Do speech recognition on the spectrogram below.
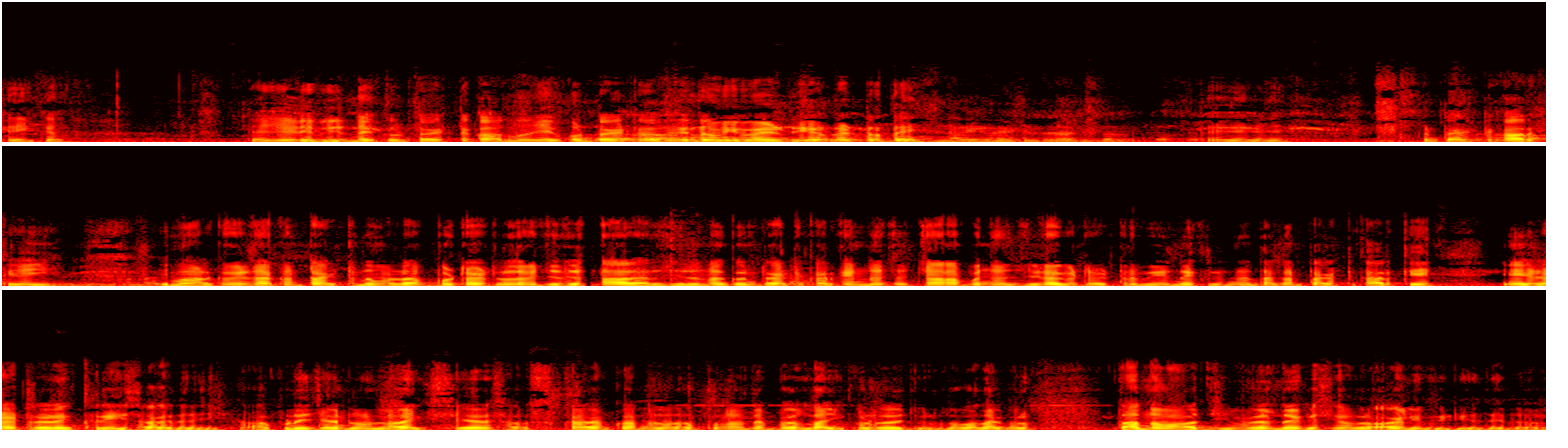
ਠੀਕ ਹੈ ਤੇ ਜਿਹੜੇ ਵੀਰ ਨੇ ਕੰਟੈਕਟ ਕਰਨਾ ਜੀ ਉਹ ਕੰਟੈਕਟ ਕਰਕੇ ਨਵੀਂ ਬੈਟਰੀ ਆ ਟਰੈਕਟਰ ਤੇ। ਨਵੀਂ ਬੈਟਰੀ ਗੱਲ। ਤੇ ਕੰਟੈਕਟ ਕਰਕੇ ਜੀ ਇਹ ਮਾਲਕ ਵੀਰ ਦਾ ਕੰਟੈਕਟ ਨੰਬਰ ਆ ਟਰੈਕਟਰ ਦੇ ਵਿੱਚ ਦਿੱਤਾ ਆ ਰਿਹਾ। ਤੁਸੀਂ ਇਹਨਾਂ ਨਾਲ ਕੰਟੈਕਟ ਕਰਕੇ ਇਹਨਾਂ ਚ ਚਾਰਾਂ ਪੰਜਾਂ ਜਿਹੜਾ ਵੀ ਟਰੈਕਟਰ ਵੀਰ ਨੇ ਖਰੀਦਣਾ ਤਾਂ ਕੰਟੈਕਟ ਕਰਕੇ ਇਹ ਟਰੈਕਟਰ ਜਿਹੜੇ ਖਰੀਦ ਸਕਦੇ ਜੀ। ਆਪਣੇ ਚੈਨਲ ਨੂੰ ਲਾਈਕ ਸ਼ੇਅਰ ਸਬਸਕ੍ਰਾਈਬ ਕਰਨਾ ਨਾ ਭੁੱਲਣਾ ਤੇ ਬੈਲ ਆਈਕਨ ਜ਼ਰੂਰ ਦਬਾ ਦਿਆ ਕਰੋ। ਧੰਨਵਾਦ ਜੀ। ਮਿਲਦੇ ਕਿਸੇ ਹੋਰ ਅਗਲੀ ਵੀਡੀਓ ਦੇ ਨਾਲ।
